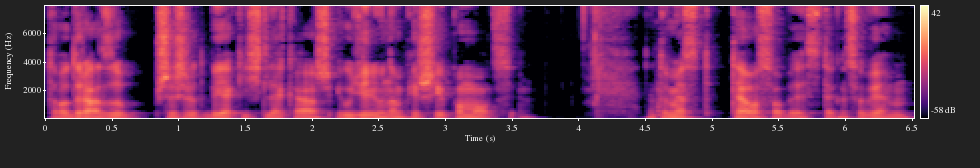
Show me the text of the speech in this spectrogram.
to od razu przyszedłby jakiś lekarz i udzielił nam pierwszej pomocy. Natomiast te osoby, z tego co wiem,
